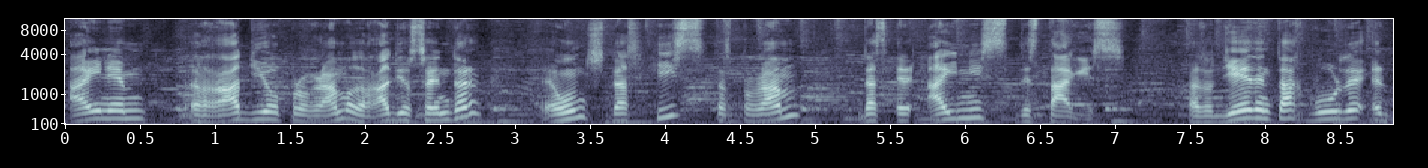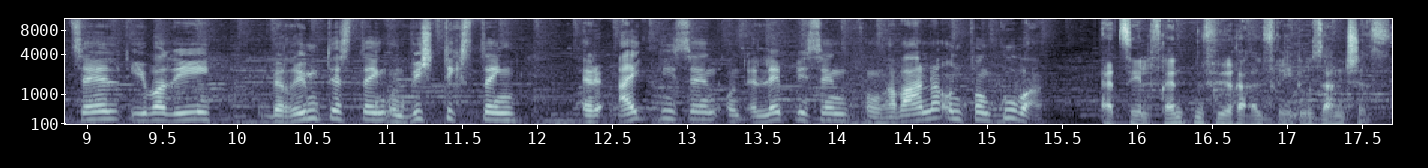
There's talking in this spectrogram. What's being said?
einem Radioprogramm oder Radiosender und das hieß das Programm Das Ereignis des Tages. Also jeden Tag wurde erzählt über die berühmtesten und wichtigsten Ereignisse und Erlebnisse von Havanna und von Kuba. Erzählt Fremdenführer Alfredo Sanchez.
